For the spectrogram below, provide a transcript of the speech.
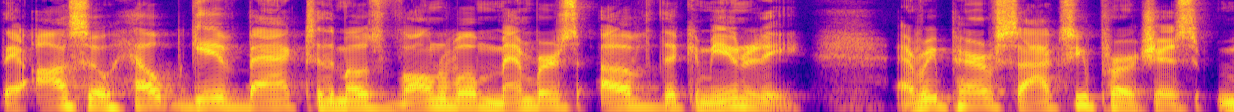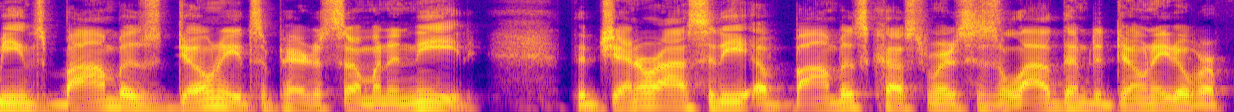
They also help give back to the most vulnerable members of the community. Every pair of socks you purchase means Bombas donates a pair to someone in need. The generosity of Bombas customers has allowed them to donate over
